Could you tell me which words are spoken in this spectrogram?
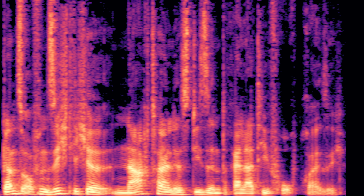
ganz offensichtliche Nachteil ist. Die sind relativ hochpreisig.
